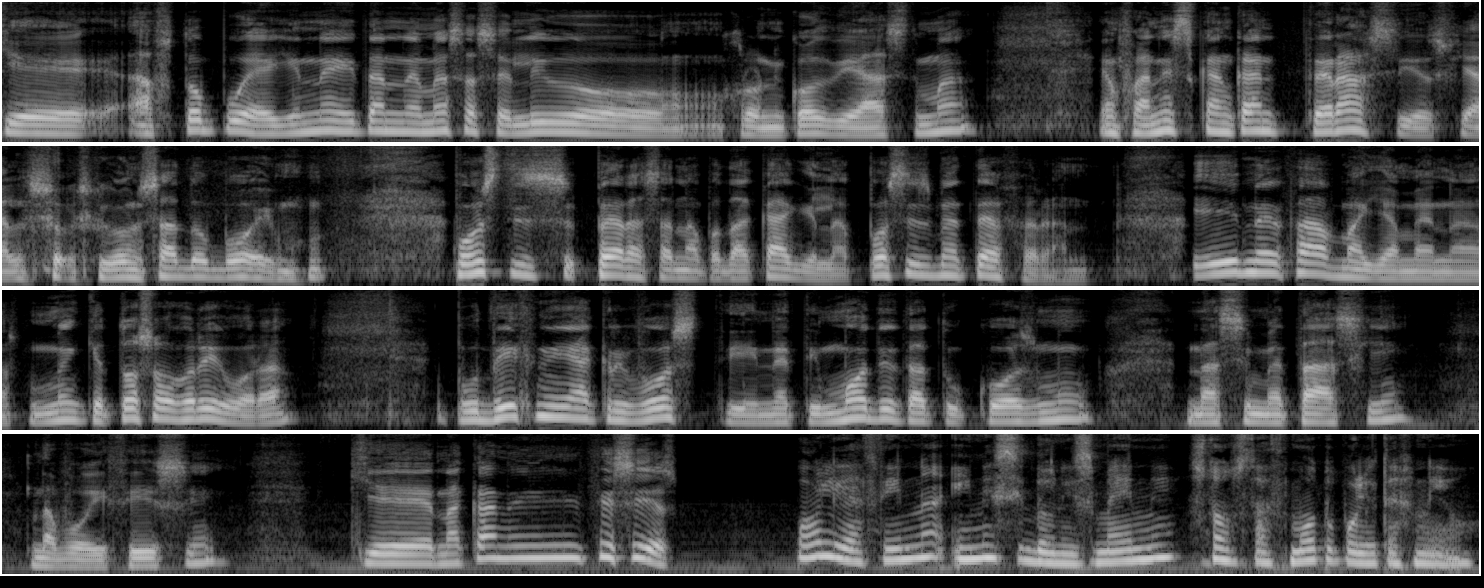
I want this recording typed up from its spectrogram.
Και αυτό που έγινε ήταν μέσα σε λίγο χρονικό διάστημα εμφανίστηκαν κάνει τεράστιες φιάλες οξυγόνου σαν τον πόη μου. Πώς τις πέρασαν από τα κάγκελα, πώς τις μετέφεραν. Είναι θαύμα για μένα ας πούμε και τόσο γρήγορα που δείχνει ακριβώς την ετοιμότητα του κόσμου να συμμετάσχει, να βοηθήσει και να κάνει θυσίες. Όλη η Αθήνα είναι συντονισμένη στον σταθμό του Πολυτεχνείου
